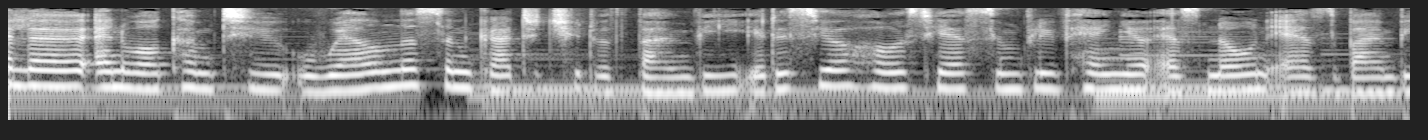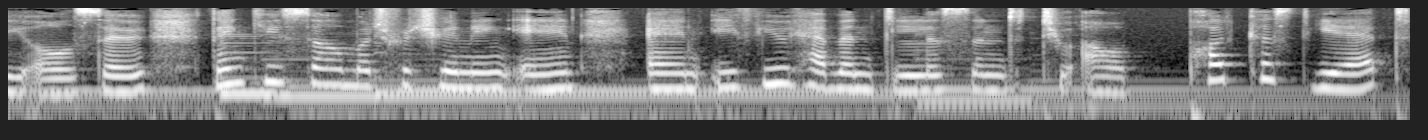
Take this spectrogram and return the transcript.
Hello and welcome to Wellness and Gratitude with Bambi. It is your host here, Simply Pena, as known as Bambi also. Thank you so much for tuning in. And if you haven't listened to our podcast yet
